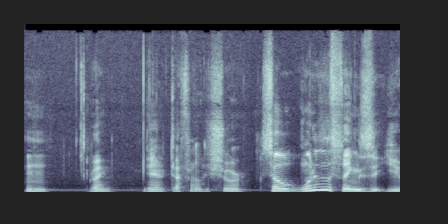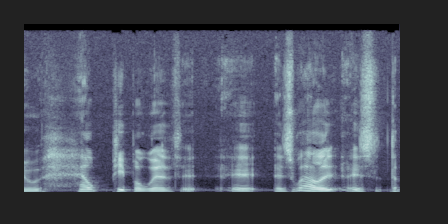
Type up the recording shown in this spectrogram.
Mm-hmm. Right. Yeah, definitely. Sure. So, one of the things that you help people with uh, uh, as well is the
